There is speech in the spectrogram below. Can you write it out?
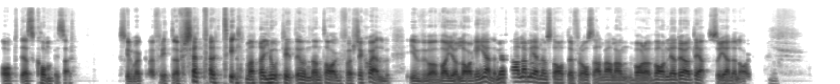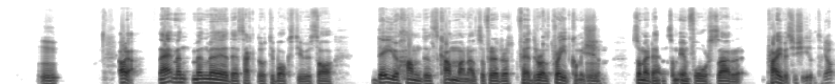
Och dess kompisar. Skulle man kunna fritt översätta det till. Man har gjort lite undantag för sig själv i vad, vad gör lagen gäller. Men för alla medlemsstater, för oss alla, alla va- vanliga dödliga, så gäller lagen. Mm. Ja, ja. Nej, men, men med det sagt då tillbaks till USA. Det är ju handelskammaren, alltså Federal, Federal Trade Commission, Mm. som är den som enforcar Privacy Shield. Ja.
